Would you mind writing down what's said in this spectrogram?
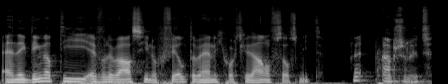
En ik denk dat die evaluatie nog veel te weinig wordt gedaan, of zelfs niet. Nee, absoluut.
